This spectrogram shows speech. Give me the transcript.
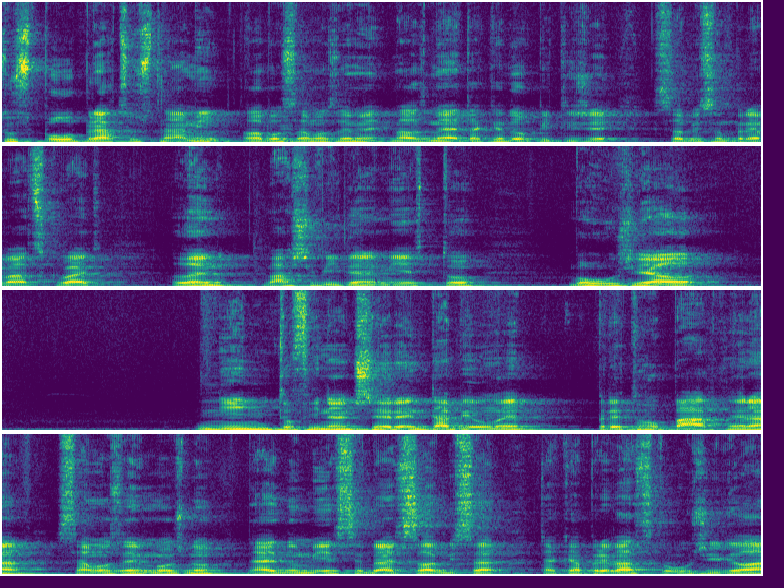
tú spoluprácu s nami, lebo samozrejme mali sme aj také dopity, že chcel by som prevádzkovať len vaše vydané miesto. Bohužiaľ, nie je to finančne rentabilné pre toho partnera. Samozrejme, možno na jednom mieste Bratislava by sa taká prevádzka uživila,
